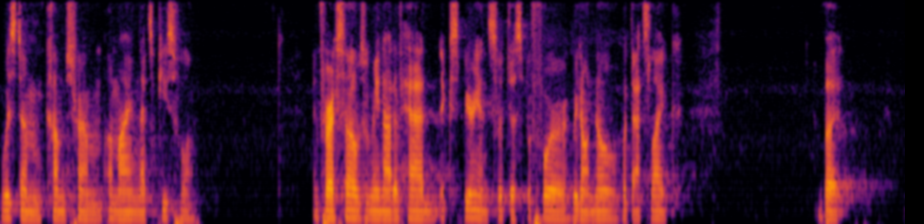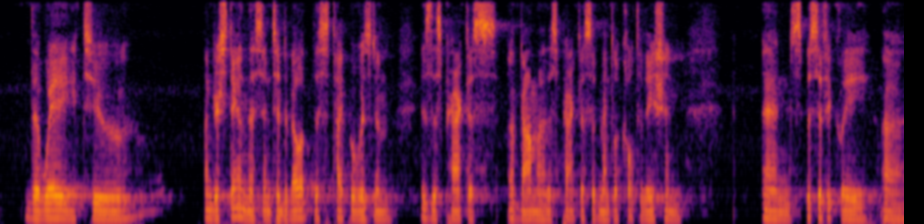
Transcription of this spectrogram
wisdom comes from a mind that's peaceful. And for ourselves, we may not have had experience with this before. We don't know what that's like. But the way to understand this and to develop this type of wisdom is this practice of Dhamma, this practice of mental cultivation, and specifically uh,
